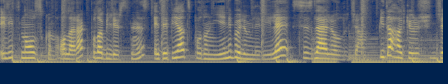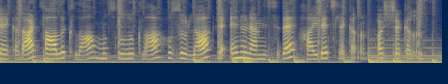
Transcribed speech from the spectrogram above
Elif Nozgun olarak bulabilirsiniz. Edebiyat Pod'un yeni bölümleriyle sizler sizlerle olacağım. Bir daha görüşünceye kadar sağlıkla, mutlulukla, huzurla ve en önemlisi de hayretle kalın. Hoşçakalın.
